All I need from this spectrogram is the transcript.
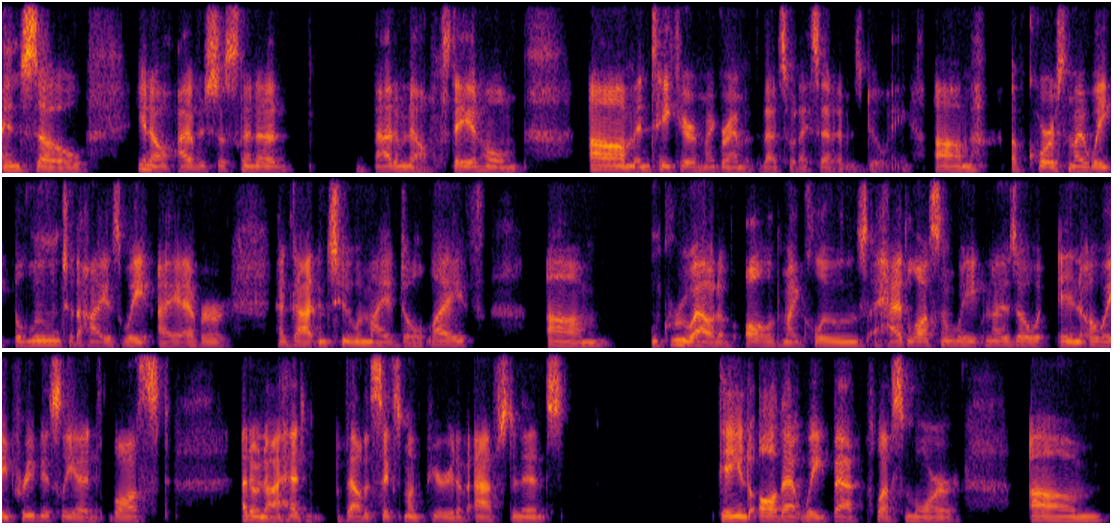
and so you know, I was just gonna, I don't know, stay at home um, and take care of my grandmother. That's what I said I was doing. Um, of course, my weight ballooned to the highest weight I ever had gotten to in my adult life. Um, grew out of all of my clothes. I had lost some weight when I was in OA previously. I had lost, I don't know, I had about a six month period of abstinence, gained all that weight back plus more. Um,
